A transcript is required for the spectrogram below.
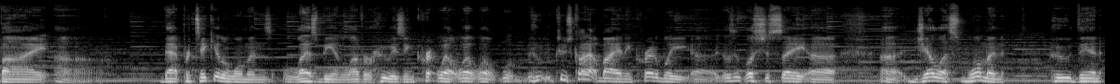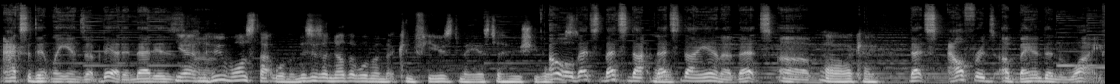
by uh, that particular woman's lesbian lover who is incre- well, well, well, who, who's caught out by an incredibly uh, let's just say uh, uh, jealous woman who then accidentally ends up dead, and that is yeah. And who was that woman? This is another woman that confused me as to who she was. Oh, that's that's Di- that's oh. Diana. That's um, oh, okay that's Alfred's abandoned wife.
